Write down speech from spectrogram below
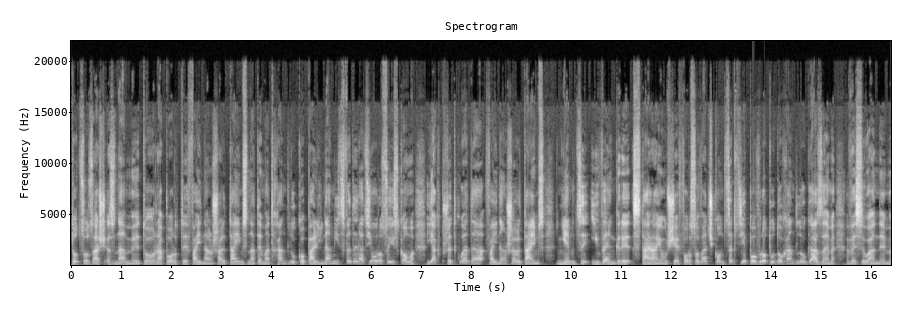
To co zaś znamy to raporty Financial Times na temat handlu kopalinami z Federacją Rosyjską. Jak przedkłada Financial Times, Niemcy i Węgry starają się forsować koncepcję powrotu do handlu gazem wysyłanym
